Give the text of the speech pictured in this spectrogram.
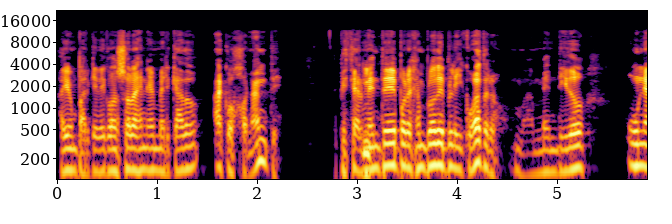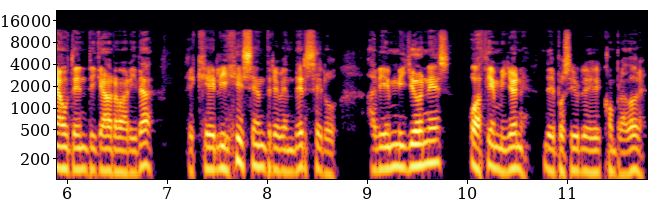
hay un parque de consolas en el mercado acojonante. Especialmente, por ejemplo, de Play 4. Han vendido una auténtica barbaridad. Es que eliges entre vendérselo a 10 millones o a 100 millones de posibles compradores.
